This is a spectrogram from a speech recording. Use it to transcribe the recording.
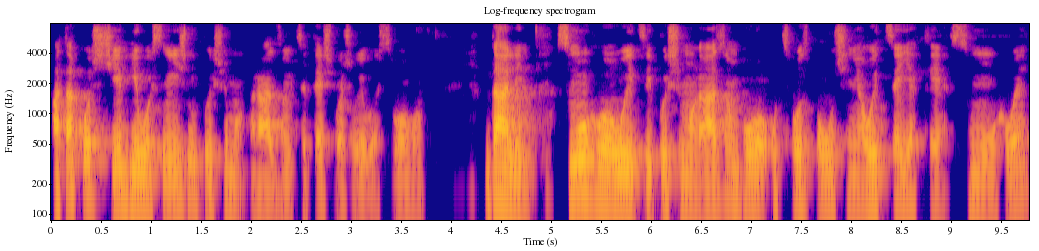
А також ще білосніжний пишемо разом. Це теж важливе слово. Далі, смуглолиций пишемо разом, бо у цього сполучення лице яке смугле,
